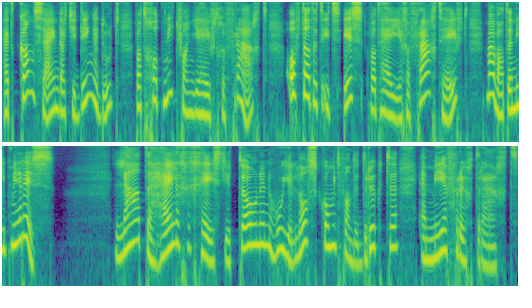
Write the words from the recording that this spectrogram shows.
Het kan zijn dat je dingen doet wat God niet van je heeft gevraagd, of dat het iets is wat Hij je gevraagd heeft, maar wat er niet meer is. Laat de Heilige Geest je tonen hoe je loskomt van de drukte en meer vrucht draagt.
